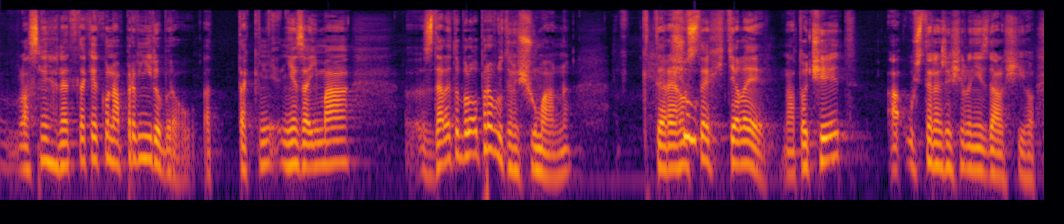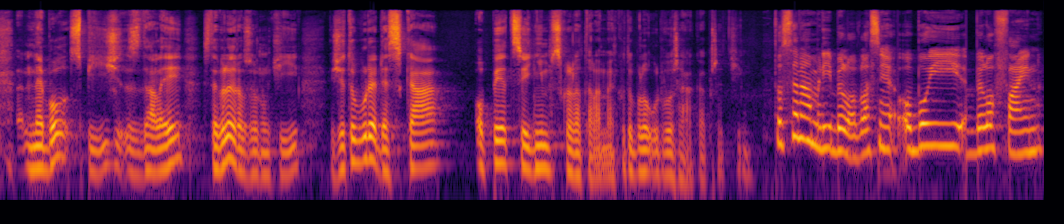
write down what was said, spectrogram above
vlastně hned tak jako na první dobrou. A tak mě zajímá, zdali to byl opravdu ten Schumann, kterého Šum... jste chtěli natočit a už jste neřešili nic dalšího. Nebo spíš zdali jste byli rozhodnutí, že to bude deska opět s jedním skladatelem, jako to bylo u Dvořáka předtím. To se nám líbilo. Vlastně obojí bylo fajn.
